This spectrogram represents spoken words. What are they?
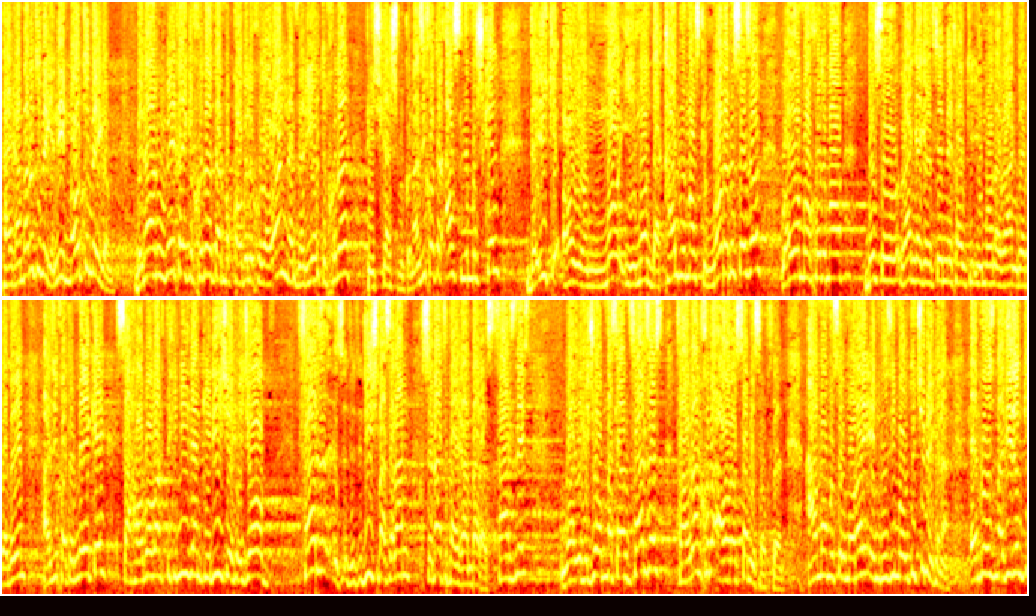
پیغمبر تو میگه نه ما تو میگم بنا او می‌خوای که خدا در مقابل خداوند نظریات خدا پیشکش بکنه از این خاطر اصل مشکل در که آیا ما ایمان در قلب ماست که ما را بسازه و یا ما خود ما و رنگ گرفته می‌خوایم که ایمان رنگ داره بریم از این خاطر میگه که صحابه وقتی که میدن که ریش حجاب فرض ریش مثلا سنت پیغمبر است فرض نیست. و حجاب مثلا فرض است فورا خود آراسته می ساختن اما مسلمان های امروزی موضوع چی می‌کنن؟ امروز مدیدم که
